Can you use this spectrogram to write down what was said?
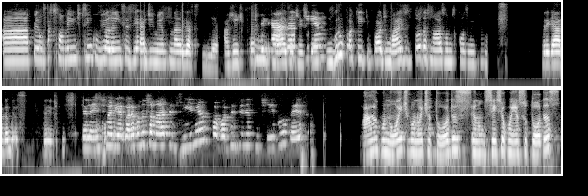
a pensar somente cinco violências e atendimento na delegacia. A gente pode muito mais, a gente tem um grupo aqui que pode mais e todas nós vamos conseguir muito mais. Obrigada, Beijo. Excelente, Maria. Agora vamos chamar a Virgínia. Por favor, Virgínia, contigo. Beijo. Olá, boa noite, boa noite a todas. Eu não sei se eu conheço todas,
